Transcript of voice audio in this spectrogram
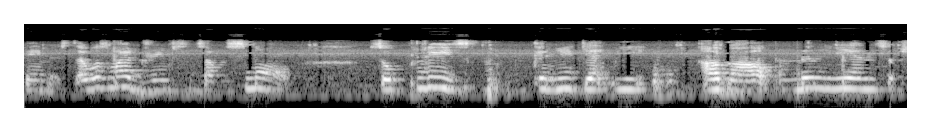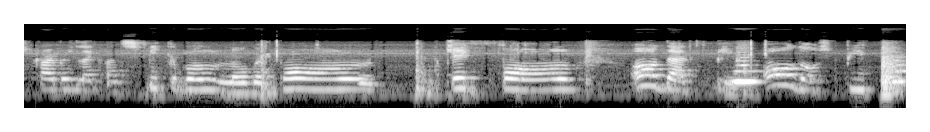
famous. That was my dream since I was small. So please, can you get me about a million subscribers like Unspeakable, Logan Paul, Jake Paul, all that people, all those people.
